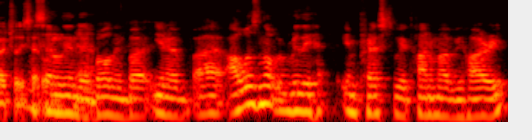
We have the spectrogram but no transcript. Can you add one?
virtually settled. settled, in yeah. their bowling, but you know, I, I was not really impressed with Hanuma Vihari.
